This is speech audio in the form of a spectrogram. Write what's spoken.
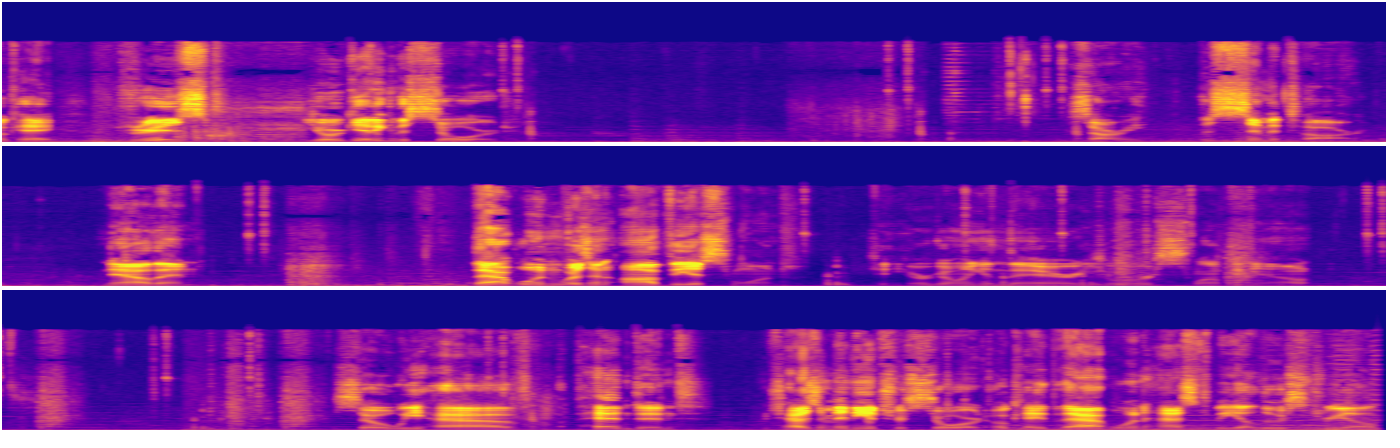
Okay, Drizzt, you're getting the sword. Sorry, the scimitar. Now then, that one was an obvious one. You're going in there, you're slumping out. So we have a pendant, which has a miniature sword. Okay, that one has to be Alustriel.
